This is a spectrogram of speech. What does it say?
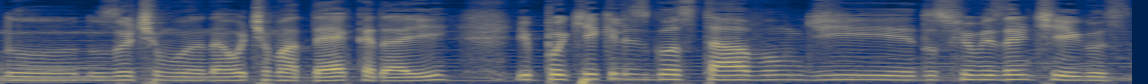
no, nos últimos, na última década aí e por que, que eles gostavam de, dos filmes antigos.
